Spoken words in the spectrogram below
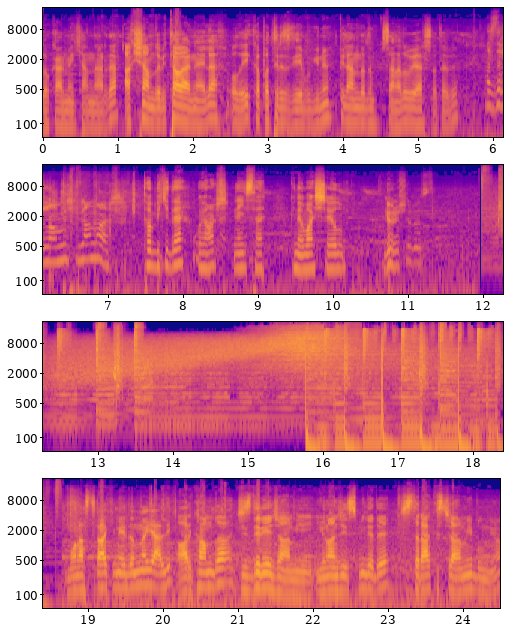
Lokal mekanlarda. Akşam da bir tavernayla olayı kapatırız diye bugünü planladım. Sana da uyarsa tabii. Hazırlanmış plan var. Tabii ki de uyar. Neyse güne başlayalım. Görüşürüz. Monastiraki Meydanı'na geldik. Arkamda Cizderiye Camii, Yunanca ismiyle de Starakis Camii bulunuyor.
